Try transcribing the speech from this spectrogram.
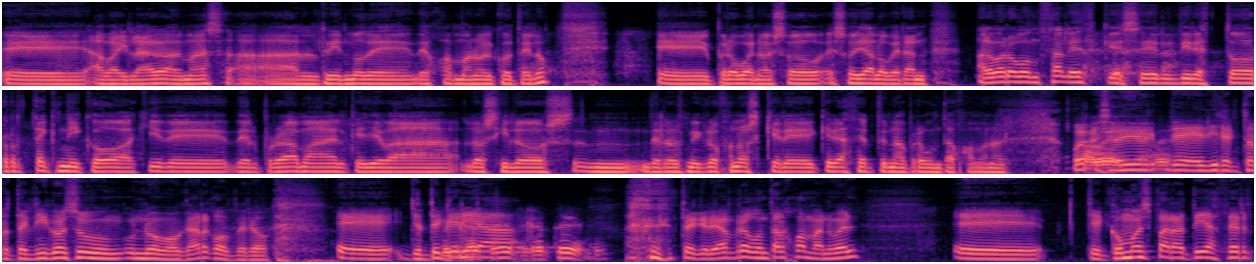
eh, a bailar además al ritmo de, de Juan Manuel Cotelo Eh, pero bueno, eso, eso ya lo verán. Álvaro González, que es el director técnico aquí de- del programa, el que lleva los hilos mm, de los micrófonos, quiere, quiere hacerte una pregunta, Juan Manuel. Bueno, ver, de director técnico es un, un nuevo cargo, pero eh, yo te quería, Fíjate, fíjate. te quería preguntar, Juan Manuel, eh, que cómo es para ti hacer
